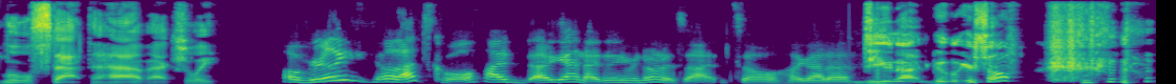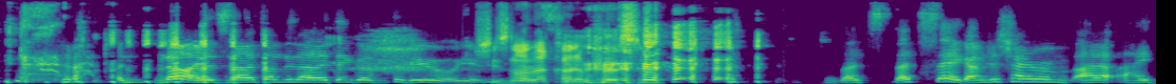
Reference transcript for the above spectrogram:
little stat to have, actually. Oh, really? Oh, that's cool. I again, I didn't even notice that. So I gotta. Do you not Google yourself? no, it's not something that I think of to do. She's not that kind of person. that's that's sick. I'm just trying to. Rem- I, I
